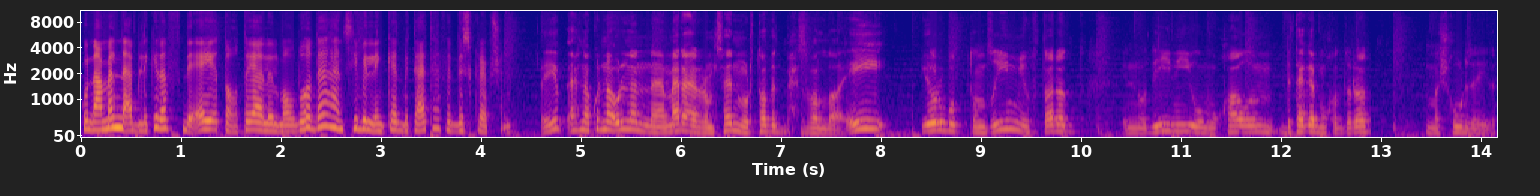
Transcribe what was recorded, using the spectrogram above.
كنا عملنا قبل كده في دقايق تغطية للموضوع ده هنسيب اللينكات بتاعتها في ال description. طيب إحنا كنا قلنا إن مرعي الرمثان مرتبط بحزب الله. إيه يربط تنظيم يفترض إنه ديني ومقاوم بتاجر مخدرات مشهور زي ده.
